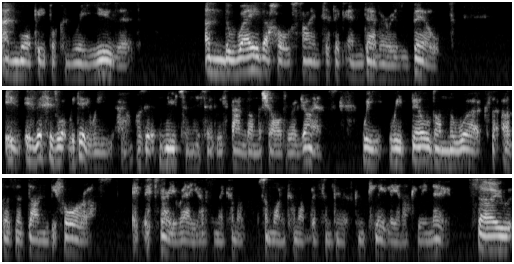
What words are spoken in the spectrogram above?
and more people can reuse it. And the way the whole scientific endeavor is built is, is this is what we do. We uh, was it Newton who said we stand on the shoulder of giants. We we build on the work that others have done before us. It's, it's very rare you have something come up, someone come up with something that's completely and utterly new. So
